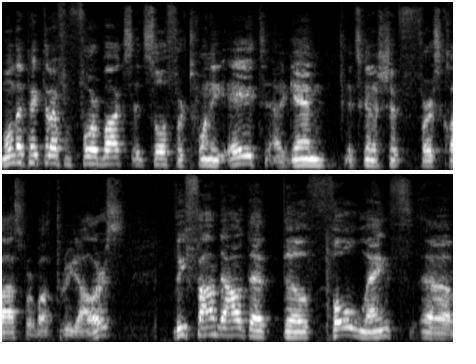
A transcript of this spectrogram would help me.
One picked it up for four bucks, it sold for 28. Again, it's gonna ship first class for about three dollars. We found out that the full length uh,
